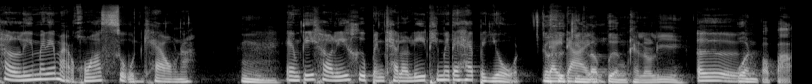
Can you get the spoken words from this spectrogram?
calorie ไม่ได้หมายความว่าศูนย์แคลนะอืม empty calorie คือเป็นแคลอรี่ที่ไม่ได้ให้ประโยชน์ก็ใคือดกินแล้วเปลืองแคลอรี่ๆเอออ้วนเปล่า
